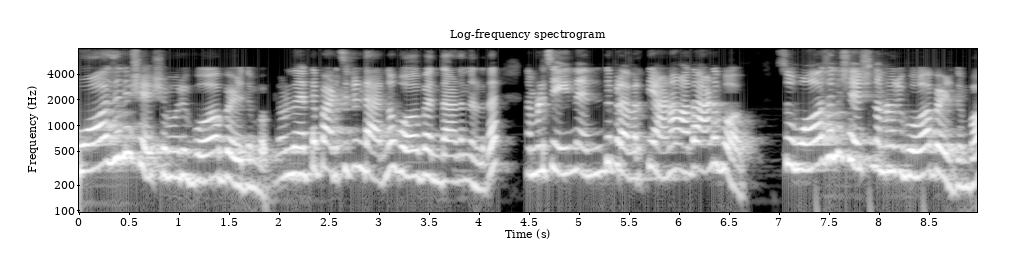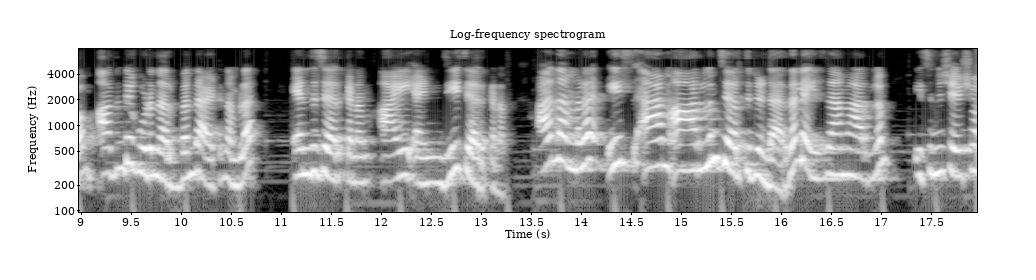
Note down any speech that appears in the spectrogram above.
വാസിന് ശേഷം ഒരു വേർബ് എഴുതുമ്പോൾ നമ്മൾ നേരത്തെ പഠിച്ചിട്ടുണ്ടായിരുന്നു വേർബ് എന്താണെന്നുള്ളത്. നമ്മൾ ചെയ്യുന്ന എന്ത് പ്രവൃത്തിയാണോ അതാണ് വേർബ് സോ വാസിന് ശേഷം നമ്മൾ ഒരു വേർബ് എഴുതുമ്പോൾ അതിന്റെ കൂടെ നിർബന്ധമായിട്ട് നമ്മൾ എന്ത് ചേർക്കണം? ഐ എൻ ജി ചേർക്കണം. അത് നമ്മൾ ഇസ് ആം ആറിലും ചേർത്തിട്ടുണ്ടായിരുന്നു അല്ലേ? ഇസ് ആം ആറിലും ഇസിന് ശേഷം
